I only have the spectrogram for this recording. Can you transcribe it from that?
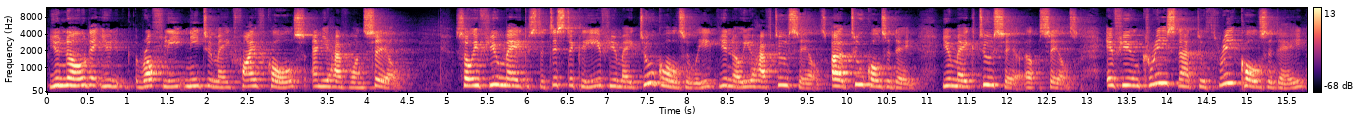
you know that you roughly need to make five calls and you have one sale. So if you make statistically, if you make two calls a week, you know you have two sales, uh, two calls a day. You make two sale, uh, sales. If you increase that to three calls a day,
